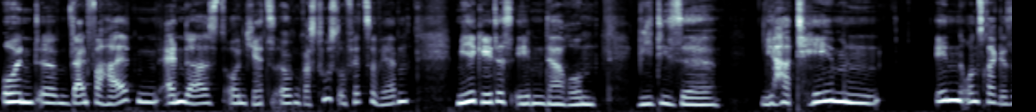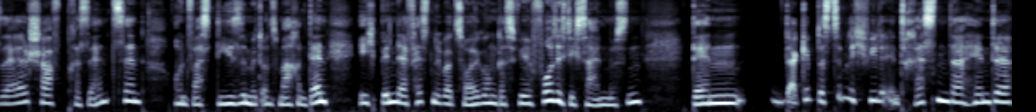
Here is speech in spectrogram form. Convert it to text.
und ähm, dein Verhalten änderst und jetzt irgendwas tust, um fit zu werden. Mir geht es eben darum, wie diese ja, Themen in unserer Gesellschaft präsent sind und was diese mit uns machen. Denn ich bin der festen Überzeugung, dass wir vorsichtig sein müssen, denn da gibt es ziemlich viele Interessen dahinter,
